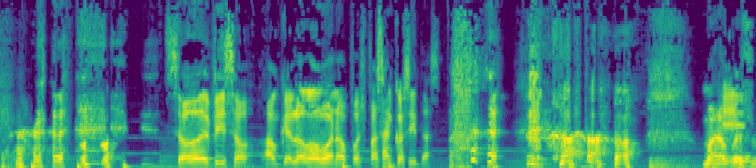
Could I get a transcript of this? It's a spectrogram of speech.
Solo de piso, aunque luego, bueno, pues pasan cositas. bueno, pues... Eh,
